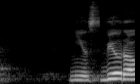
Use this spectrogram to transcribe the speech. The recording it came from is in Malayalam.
News bureau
